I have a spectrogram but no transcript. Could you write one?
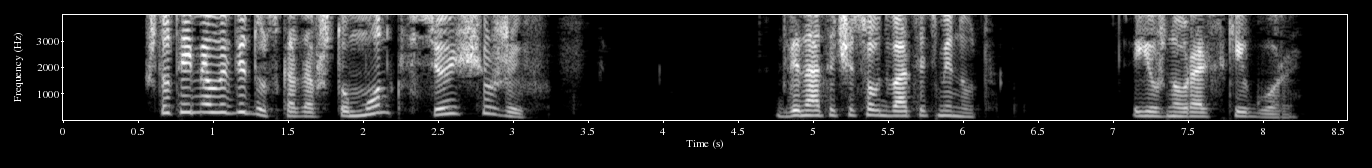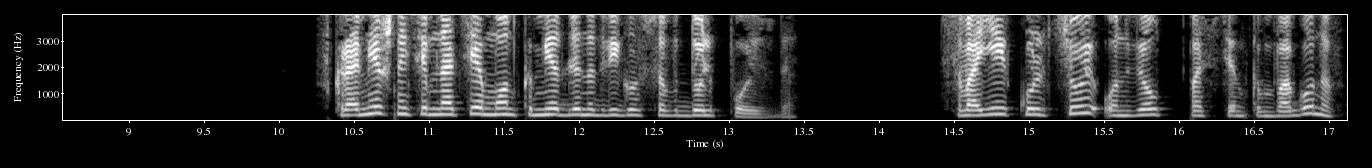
— Что ты имела в виду, сказав, что Монк все еще жив? — Двенадцать часов двадцать минут. Южноуральские горы. В кромешной темноте Монк медленно двигался вдоль поезда. Своей культей он вел по стенкам вагонов,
